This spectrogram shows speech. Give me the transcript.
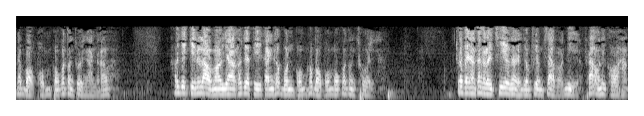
แล้วบอกผม ผมก็ต้องช่วยงานเขาเขาจะกินเหล้าเมายาเขาจะตีกันเขาบนผมเขาบอกผมผมก็ต้องช่วย ก็เป็นท่านก็เลยชี้ว่าโยมเฟียมทราบว่านี่ พระองค์นี้คอหัก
